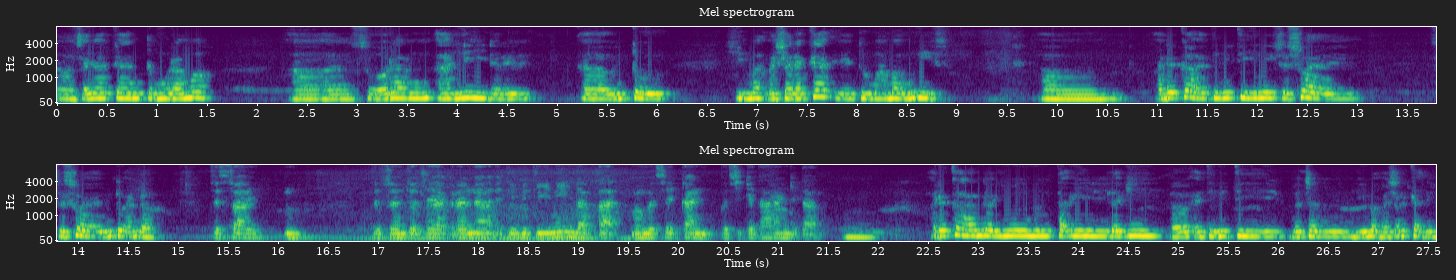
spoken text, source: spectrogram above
Uh, saya akan temu ramah uh, seorang ahli dari uh, untuk khidmat masyarakat iaitu Muhammad Muiz. Uh, adakah aktiviti ini sesuai sesuai untuk anda? sesuai hmm, sesuai untuk saya kerana aktiviti ini dapat membersihkan persekitaran kita. Hmm. adakah anda ingin menyertai lagi uh, aktiviti macam jimat masyarakat ni?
